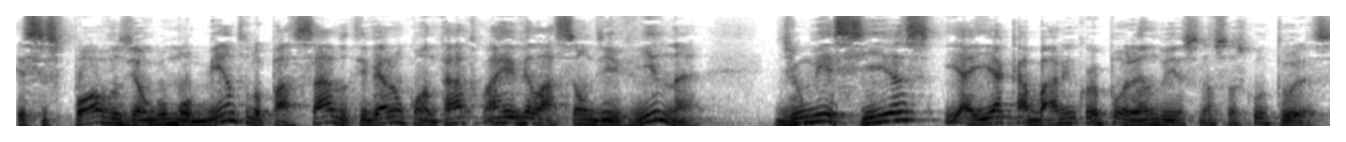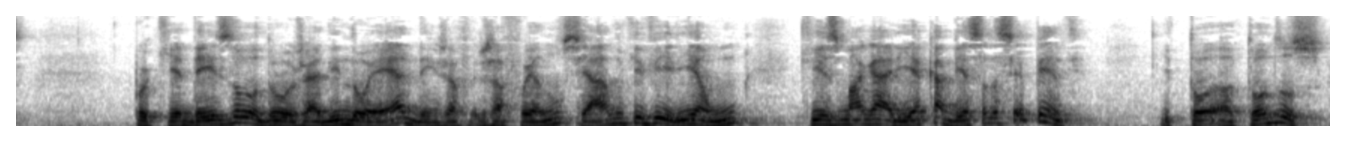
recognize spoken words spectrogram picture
esses povos em algum momento do passado tiveram contato com a revelação divina de um Messias e aí acabaram incorporando isso nas suas culturas. Porque desde o do Jardim do Éden já, já foi anunciado que viria um que esmagaria a cabeça da serpente. E to, todos,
